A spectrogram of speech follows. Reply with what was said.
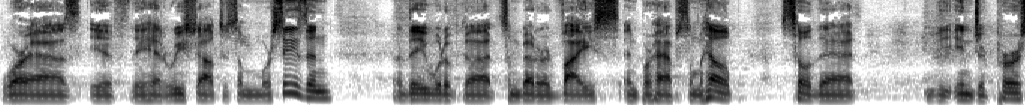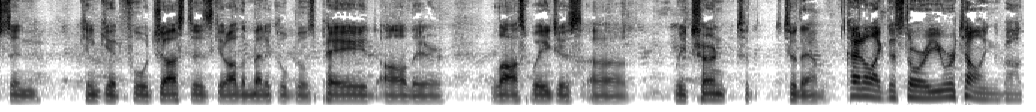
Whereas if they had reached out to someone more seasoned, they would have got some better advice and perhaps some help so that the injured person can get full justice, get all the medical bills paid, all their lost wages uh, returned to, to them. Kind of like the story you were telling about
